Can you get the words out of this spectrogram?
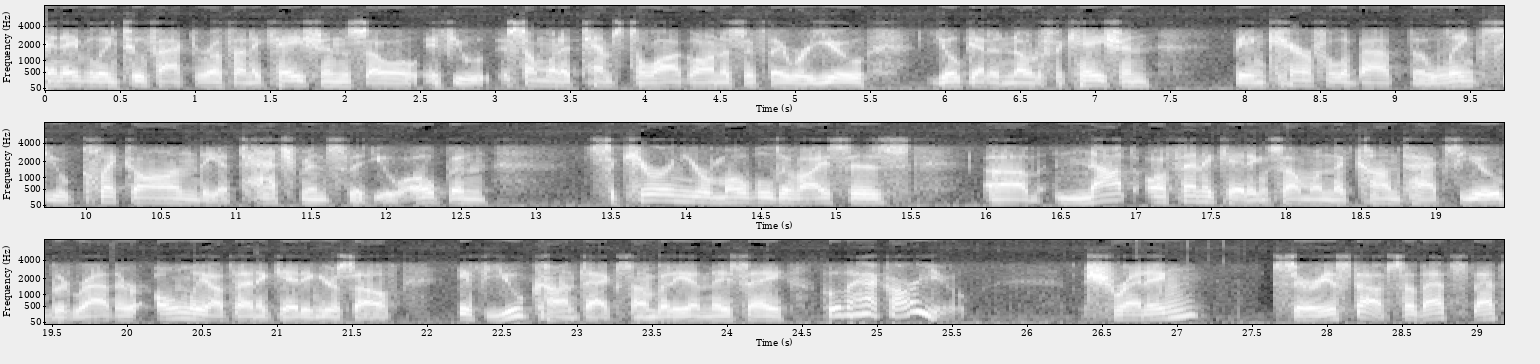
enabling two-factor authentication. So if you if someone attempts to log on as if they were you, you'll get a notification. Being careful about the links you click on, the attachments that you open, securing your mobile devices, um, not authenticating someone that contacts you, but rather only authenticating yourself if you contact somebody and they say, "Who the heck are you?" Shredding serious stuff. So that's that's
